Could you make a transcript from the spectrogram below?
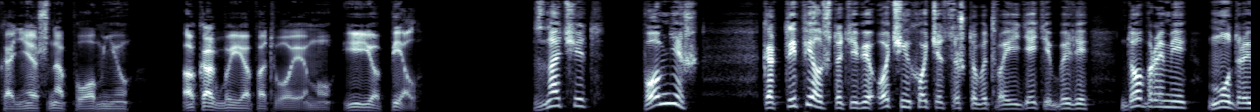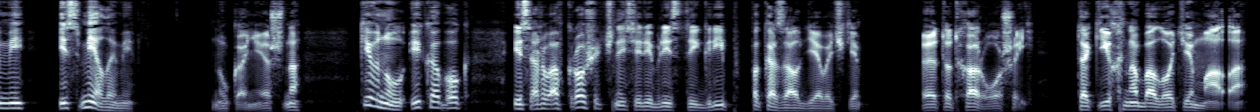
«Конечно, помню. А как бы я, по-твоему, ее пел?» «Значит, помнишь, как ты пел, что тебе очень хочется, чтобы твои дети были добрыми, мудрыми и смелыми?» «Ну, конечно», — кивнул Икабок и, сорвав крошечный серебристый гриб, показал девочке. «Этот хороший. Таких на болоте мало».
